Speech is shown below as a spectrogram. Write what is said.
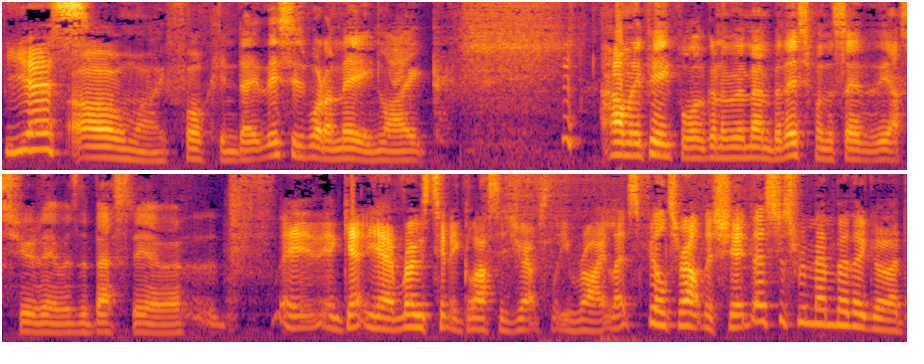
yes, Oh my fucking day. This is what I mean. Like, how many people are going to remember this when they say that the Attitude Era was the best era? it, it get, yeah, rose tinted glasses. You're absolutely right. Let's filter out the shit. Let's just remember they're good.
